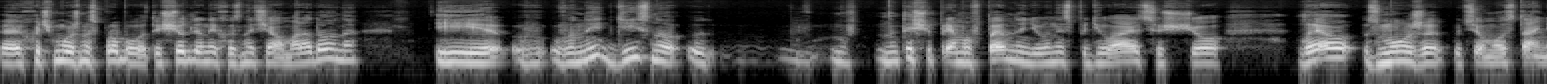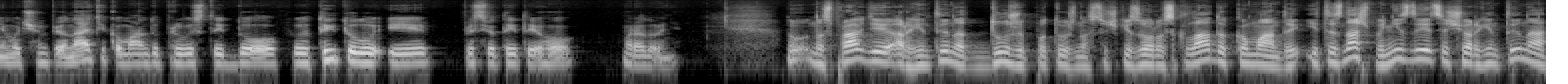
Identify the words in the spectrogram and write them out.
е, хоч можна спробувати, що для них означав Марадона. І вони дійсно е, не те, що прямо впевнені, вони сподіваються, що. Лео зможе у цьому останньому чемпіонаті команду привести до титулу і присвятити його Марадоні. Ну, насправді Аргентина дуже потужна з точки зору складу команди. І ти знаєш, мені здається, що Аргентина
